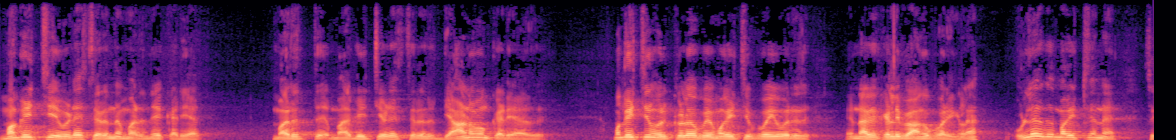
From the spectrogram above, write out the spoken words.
மகிழ்ச்சியை விட சிறந்த மருந்தே கிடையாது. மருத்து மகிழ்ச்சியை விட சிறந்த தியானமும் கிடையாது. மகிழ்ச்சின்னு ஒரு கிலோ போய் மகிழ்ச்சி போய் ஒரு நகைக்கல்லி போய் வாங்க போகிறீங்களா உள்ளது மகிழ்ச்சி தானே. ஸோ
